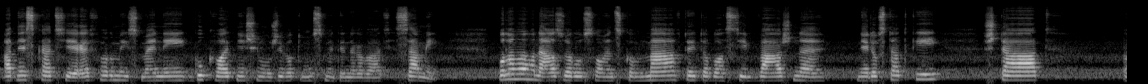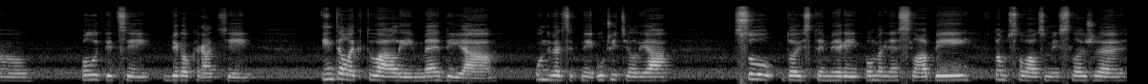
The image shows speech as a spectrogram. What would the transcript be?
a dneska tie reformy, zmeny ku kvalitnejšiemu životu musíme generovať sami. Podľa môjho názoru Slovensko má v tejto oblasti vážne nedostatky. Štát, e, politici, byrokrati, intelektuáli, médiá, univerzitní učitelia sú do istej miery pomerne slabí v tom slova zmysle, že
